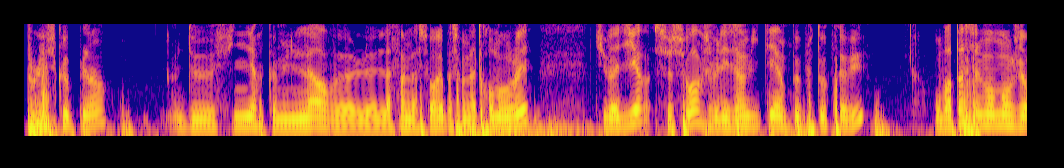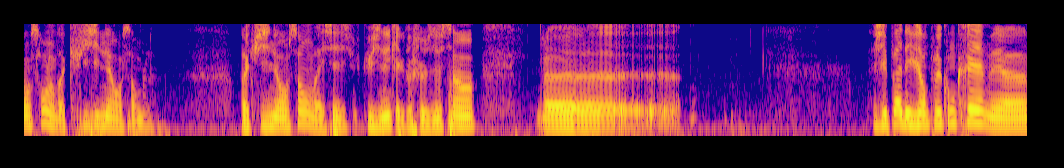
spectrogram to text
plus que plein, de finir comme une larve la fin de la soirée parce qu'on a trop mangé, tu vas dire ce soir je vais les inviter un peu plus tôt que prévu. On va pas seulement manger ensemble, on va cuisiner ensemble. On va cuisiner ensemble, on va essayer de cuisiner quelque chose de sain. Euh... J'ai pas d'exemple concret, mais euh,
